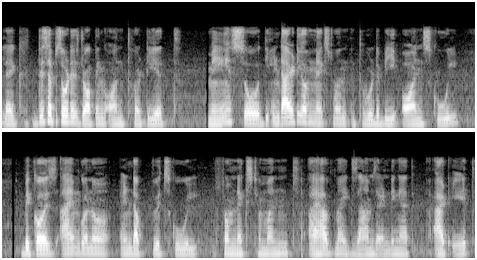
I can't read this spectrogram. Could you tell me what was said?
like this episode is dropping on 30th may so the entirety of next month would be on school because I'm gonna end up with school from next month. I have my exams ending at at 8th.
